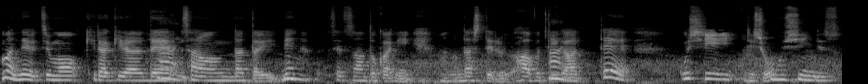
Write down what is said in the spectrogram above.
まあね、うちもキラキラではい。サロンだったりね、瀬戸さんとかにあの出してるハーブティーがあって、美味しいでしょ？美味しいんです。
